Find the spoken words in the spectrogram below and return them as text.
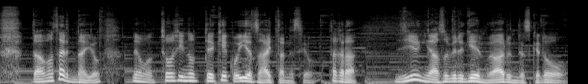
騙されてないよ。でも調子に乗って結構いいやつ入ったんですよ。だから自由に遊べるゲームがあるんですけど、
